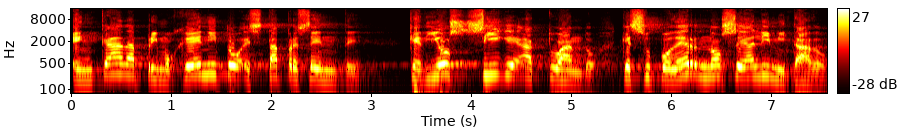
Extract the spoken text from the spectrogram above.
En cada primogénito está presente que Dios sigue actuando, que su poder no se ha limitado.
